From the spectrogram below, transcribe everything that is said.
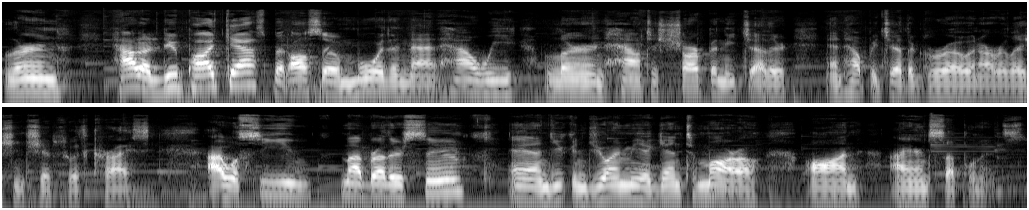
learn how to do podcasts, but also more than that, how we learn how to sharpen each other and help each other grow in our relationships with Christ. I will see you, my brothers, soon, and you can join me again tomorrow on Iron Supplements.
